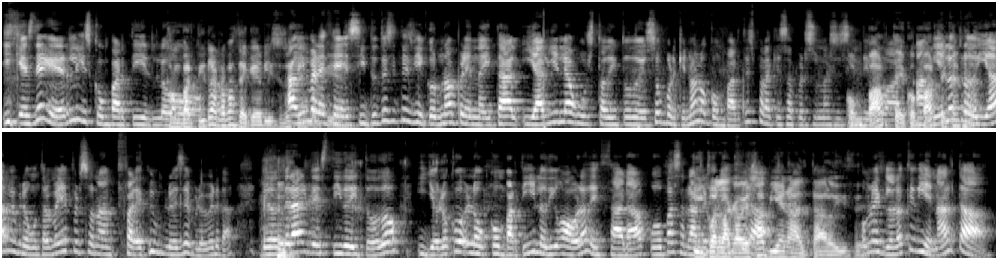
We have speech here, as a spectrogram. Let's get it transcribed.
Y que es de girlies compartirlo. compartir las ropas de girlies. eso A mí me 100%. parece, si tú te sientes bien con una prenda y tal, y a alguien le ha gustado y todo eso, ¿por qué no lo compartes para que esa persona se sienta Comparte, igual? comparte, a mí el otro día me preguntaron varias personas, parezco influencer, pero es verdad, de dónde era el vestido y todo, y yo lo, lo compartí y lo digo ahora de Zara, puedo pasar la Y con la cabeza bien alta, lo dice. Hombre, claro que bien alta.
